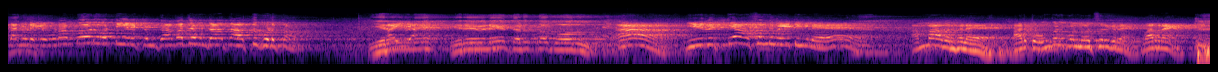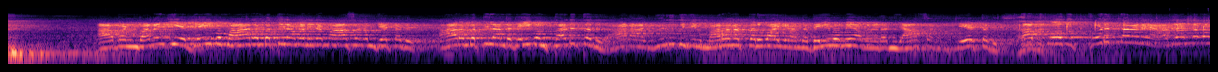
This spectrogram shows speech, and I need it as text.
தன்னுடைய உடம்போடு ஒட்டி இருக்கும் கவச உண்டலத்தை அத்து கொடுத்தான். இறைவனே தடுத்த போதும். இருக்கே அசந்து போயிட்டீங்களே. அம்மா அவர்களே அடுத்து உங்களுக்கு ஒன்று வச்சிருக்கிறேன். வர்றேன். அவன் வணங்கிய தெய்வம் ஆரம்பத்தில் அவனிடம் ஆசகம் கேட்டது. ஆரம்பத்தில் அந்த தெய்வம் தடுத்தது. ஆனால் இறுதியில் மரண தருவாயில் அந்த தெய்வமே அவனிடம் யாசகம் கேட்டது. அப்போது கொடுத்தானே அதல்லவா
